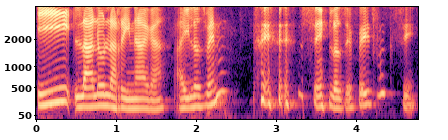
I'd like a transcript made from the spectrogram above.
y Lalo Larrinaga. ¿Ahí los ven? sí, los de Facebook, sí.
